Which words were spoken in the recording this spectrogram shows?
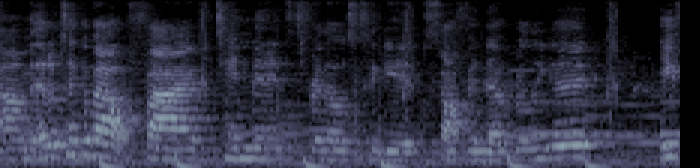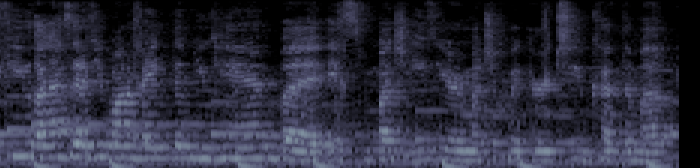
Um, it'll take about five, ten minutes for those to get softened up really good. If you, like I said, if you want to bake them, you can, but it's much easier and much quicker to cut them up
